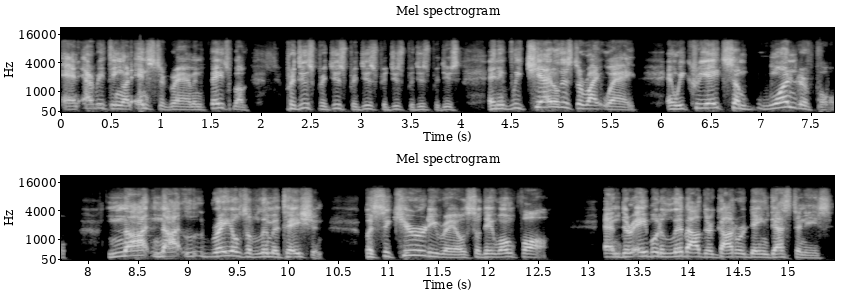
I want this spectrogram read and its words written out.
and everything on Instagram and Facebook. Produce, produce, produce, produce, produce, produce. And if we channel this the right way and we create some wonderful, not not rails of limitation, but security rails so they won't fall, and they're able to live out their God ordained destinies,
